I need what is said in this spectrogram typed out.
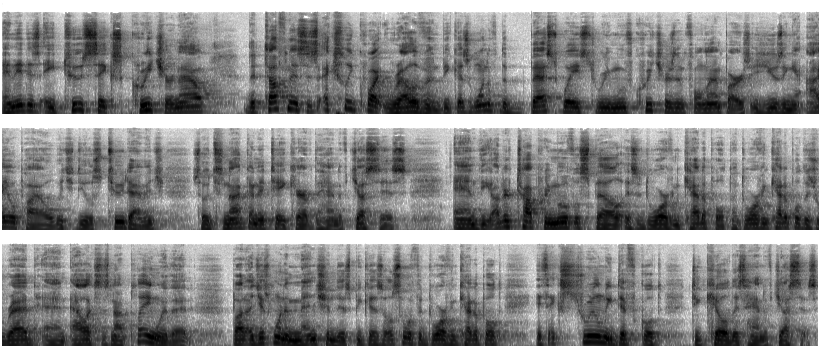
and it is a 2-6 creature. Now, the toughness is actually quite relevant because one of the best ways to remove creatures in Fallen Empires is using an Aeolipile, which deals 2 damage, so it's not going to take care of the Hand of Justice. And the other top removal spell is a Dwarven Catapult. Now, Dwarven Catapult is red, and Alex is not playing with it, but I just want to mention this because also with the Dwarven Catapult, it's extremely difficult to kill this Hand of Justice.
